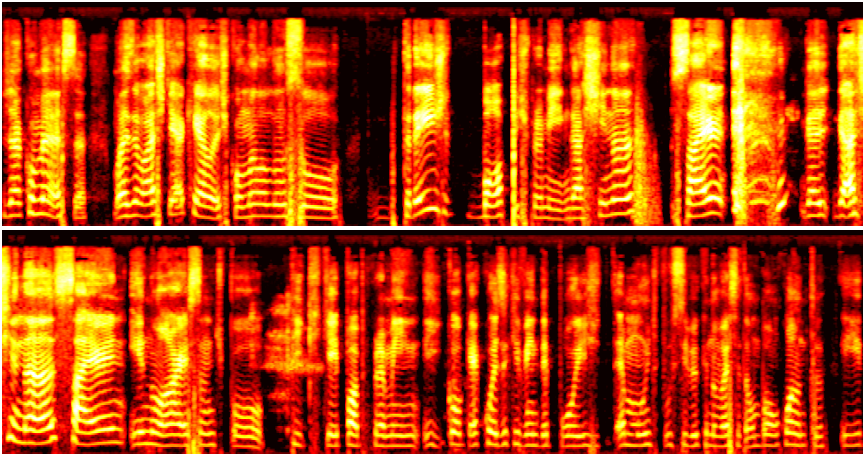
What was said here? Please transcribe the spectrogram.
já começa. Mas eu acho que é aquelas, como ela lançou três bops pra mim, Gashina, Siren, Ga- Gashina, Siren e Noir são tipo pique K-pop pra mim e qualquer coisa que vem depois é muito possível que não vai ser tão bom quanto. E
